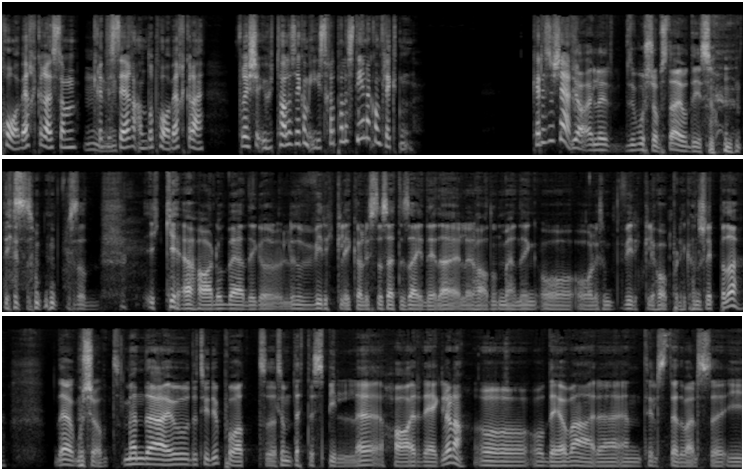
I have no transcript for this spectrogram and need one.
Påvirkere som mm. kritiserer andre påvirkere for ikke å uttale seg om Israel-Palestina-konflikten. Hva er det som skjer? Ja, eller det morsomste er jo de som, de som, som ikke har noen mening og liksom virkelig ikke har lyst til å sette seg inn i det, eller ha noen mening og, og liksom virkelig håper de kan slippe det. Det er jo morsomt. Men det, jo, det tyder jo på at liksom, dette spillet har regler, da. Og, og, det å være en tilstedeværelse i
